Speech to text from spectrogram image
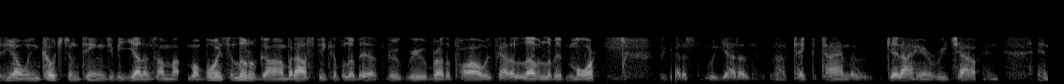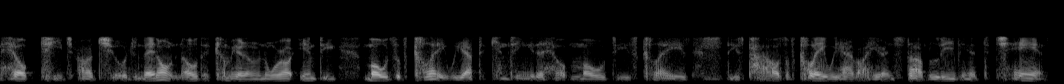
you know when you coach them teams, you be yelling. So my, my voice a little gone, but I'll speak up a little bit. I agree with brother Paul. We've got to love a little bit more. We got to we got to uh, take the time to get out here and reach out and and help teach our children. They don't know they come here in the world empty molds of clay. We have to continue to help mold these clays, these piles of clay we have out here, and stop leaving it to chance.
